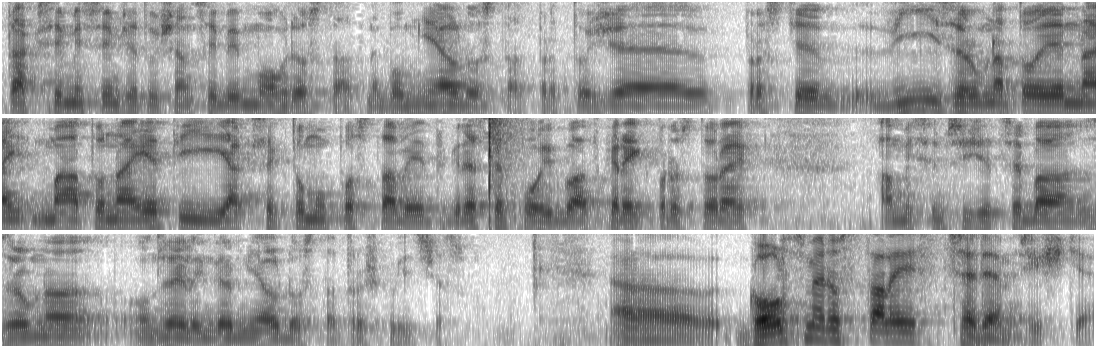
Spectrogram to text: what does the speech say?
tak si myslím, že tu šanci by mohl dostat, nebo měl dostat, protože prostě ví, zrovna to je, má to najetý, jak se k tomu postavit, kde se pohybovat, v kterých prostorech a myslím si, že třeba zrovna Ondřej Linger měl dostat trošku víc času. Uh, gól jsme dostali středem hřiště.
